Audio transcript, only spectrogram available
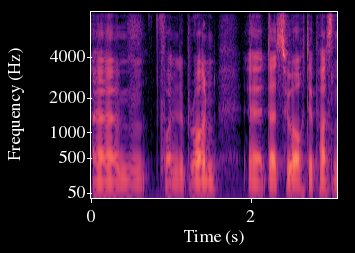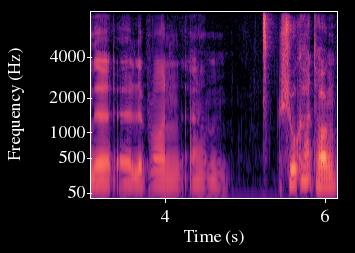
ähm, von LeBron, äh, dazu auch der passende äh, LeBron ähm, Schuhkarton.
